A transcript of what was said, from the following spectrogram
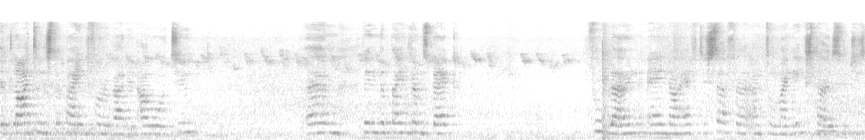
it lightens the pain for about an hour or two. Um, then the pain comes back full blown and I have to suffer until my next dose which is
